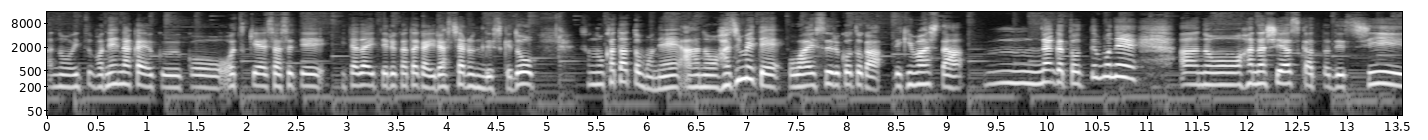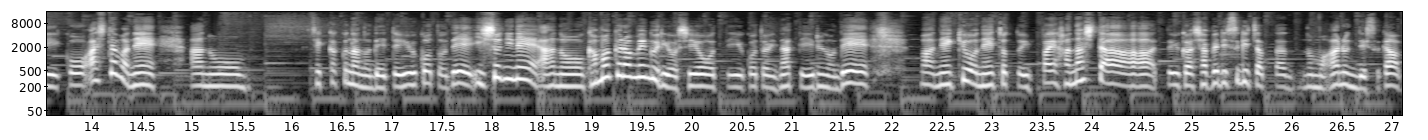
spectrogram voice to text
あのいつもね仲良くこうお付き合いさせていただいてる方がいらっしゃるんですけどその方ともねあの初めてお会いすることができました。うんなんかとってもねあの話しやすかったですしこう明日はねあのせっかくなのでということで一緒にねあの鎌倉巡りをしようっていうことになっているのでまあね今日ねちょっといっぱい話したというか喋りすぎちゃったのもあるんですが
